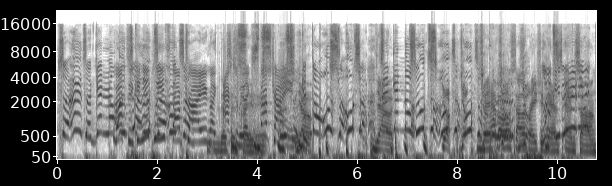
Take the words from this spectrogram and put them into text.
Utsa, Utsa, get no, Roxy, Utsa, can you Utsa, please stop Utsa. trying? Like, This actually, like, stop trying. Yo. Get no, Utsa, Utsa, Yo. get no, Utsa, Yo, Utsa, yo, Utsa. They have a whole celebration yo. dance and song.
